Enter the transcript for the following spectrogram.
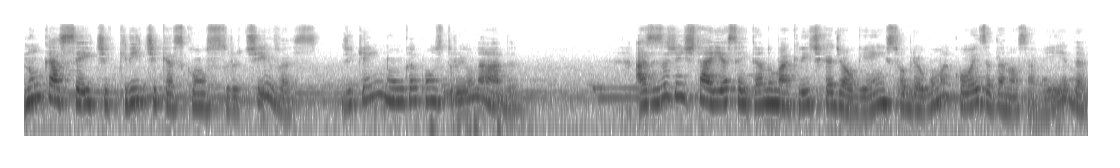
nunca aceite críticas construtivas de quem nunca construiu nada. Às vezes a gente está aí aceitando uma crítica de alguém sobre alguma coisa da nossa vida,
